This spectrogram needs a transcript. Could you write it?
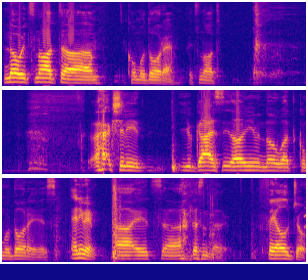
No, it's not uh, Commodore. It's not. actually, you guys don't even know what Commodore is. Anyway, uh, it's uh, doesn't matter. Failed joke.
